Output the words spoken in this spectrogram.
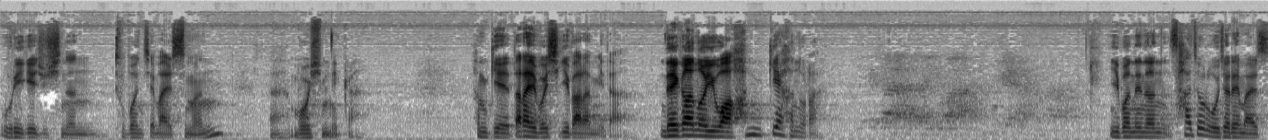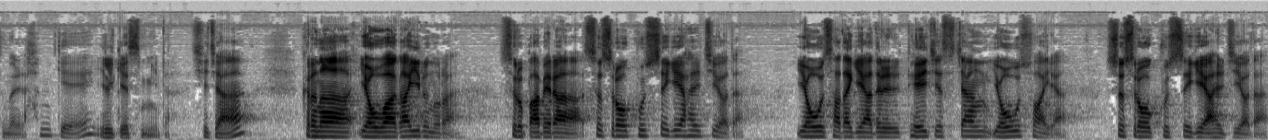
우리에게 주시는 두 번째 말씀은 아, 무엇입니까? 함께 따라해 보시기 바랍니다. 내가 너희와 함께 하노라. 이번에는 4절 5절의 말씀을 함께 읽겠습니다. 시작. 그러나 여호와가 이르노라 스룹바벨아 스스로 굳세게 할지어다. 여호사닥의 아들 대제사장 여호수아야 스스로 굳세게 할지어다.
